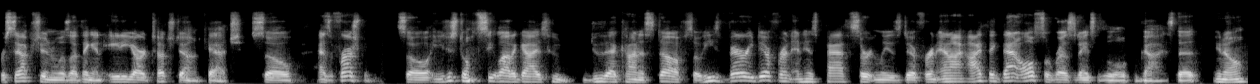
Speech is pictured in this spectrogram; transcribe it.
reception was I think an 80 yard touchdown catch. So as a freshman, so you just don't see a lot of guys who do that kind of stuff. So he's very different, and his path certainly is different. And I, I think that also resonates with the local guys that you know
